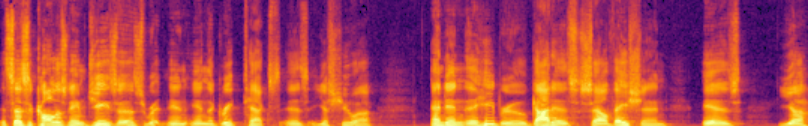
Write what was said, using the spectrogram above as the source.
it says to call his name Jesus, written in, in the Greek text, is Yeshua. And in the Hebrew, God is salvation is Yeshua.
